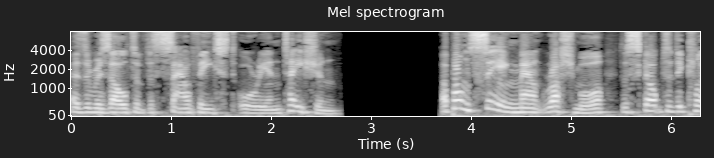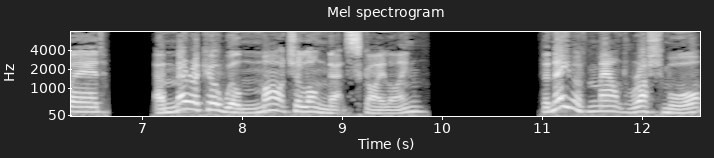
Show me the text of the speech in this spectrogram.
as a result of the southeast orientation. Upon seeing Mount Rushmore, the sculptor declared, America will march along that skyline. The name of Mount Rushmore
